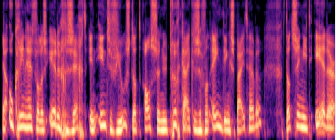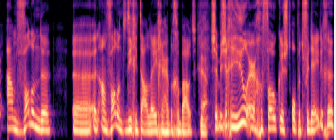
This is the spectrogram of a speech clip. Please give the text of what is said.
Ja, Oekraïne heeft wel eens eerder gezegd in interviews dat als ze nu terugkijken, ze van één ding spijt hebben. Dat ze niet eerder aanvallende uh, een aanvallend digitaal leger hebben gebouwd. Ja. Ze hebben zich heel erg gefocust op het verdedigen,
